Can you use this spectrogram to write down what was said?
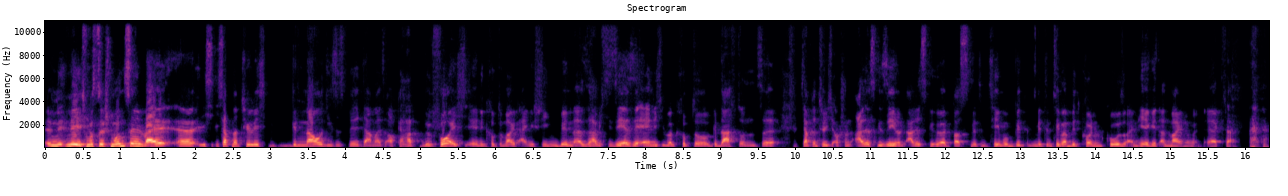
Nee, ich musste schmunzeln, weil äh, ich, ich habe natürlich genau dieses Bild damals auch gehabt, bevor ich in den Kryptomarkt eingestiegen bin. Also habe ich sehr, sehr ähnlich über Krypto gedacht und äh, ich habe natürlich auch schon alles gesehen und alles gehört, was mit dem, Thema, mit dem Thema Bitcoin und Co. so einhergeht an Meinungen. Ja, klar.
